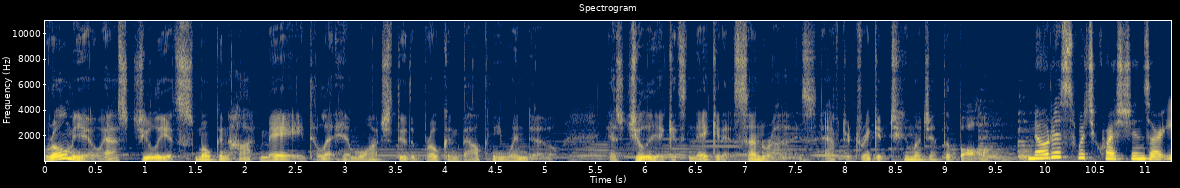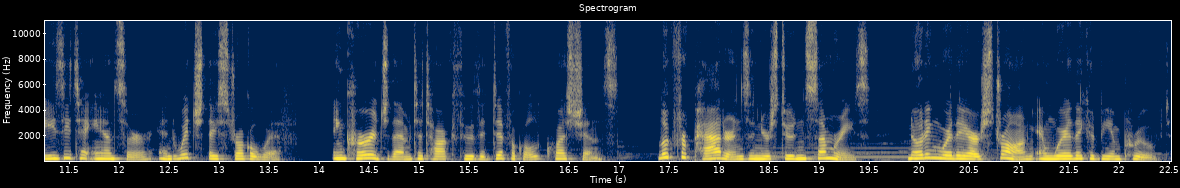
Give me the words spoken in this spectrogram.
Romeo asks Juliet's smoking hot maid to let him watch through the broken balcony window as Juliet gets naked at sunrise after drinking too much at the ball. Notice which questions are easy to answer and which they struggle with. Encourage them to talk through the difficult questions. Look for patterns in your students' summaries noting where they are strong and where they could be improved,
